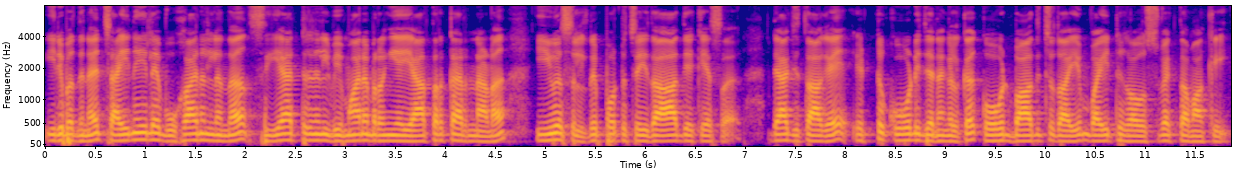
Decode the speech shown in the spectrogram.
ഇരുപതിന് ചൈനയിലെ വുഹാനിൽ നിന്ന് സിയാറ്റനിൽ വിമാനമിറങ്ങിയ യാത്രക്കാരനാണ് യു എസിൽ റിപ്പോർട്ട് ചെയ്ത ആദ്യ കേസ്. രാജ്യത്താകെ എട്ട് കോടി ജനങ്ങൾക്ക് കോവിഡ് ബാധിച്ചതായും വൈറ്റ് ഹൗസ് വ്യക്തമാക്കി.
